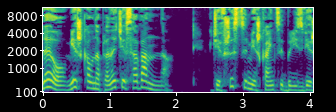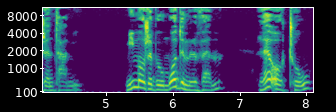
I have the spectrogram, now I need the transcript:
Leo mieszkał na planecie Savanna, gdzie wszyscy mieszkańcy byli zwierzętami. Mimo, że był młodym lwem, Leo czuł,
